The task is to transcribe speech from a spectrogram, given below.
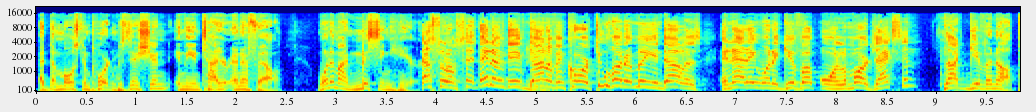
at the most important position in the entire NFL? What am I missing here? That's what I'm saying. They done gave Donovan Carr two hundred million dollars, and now they want to give up on Lamar Jackson. It's not giving up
